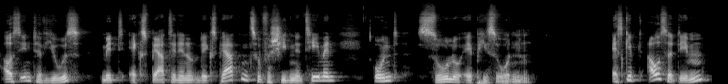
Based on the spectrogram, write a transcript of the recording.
aus Interviews mit Expertinnen und Experten zu verschiedenen Themen und Solo-Episoden. Es gibt außerdem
